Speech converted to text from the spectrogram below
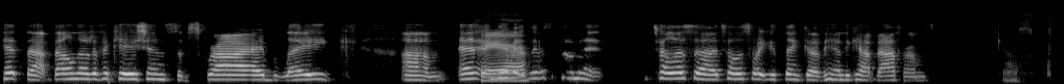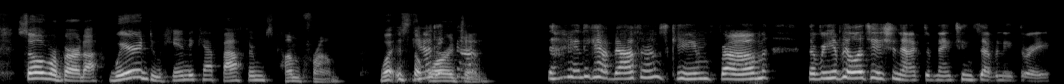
hit that bell notification, subscribe, like, um, and and leave, it, leave us a comment. Tell us, uh, tell us what you think of handicap bathrooms. Yes. So Roberta, where do handicap bathrooms come from? What is the Handicap- origin? the handicap bathrooms came from the Rehabilitation Act of 1973.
